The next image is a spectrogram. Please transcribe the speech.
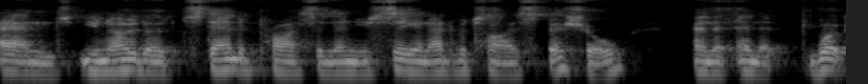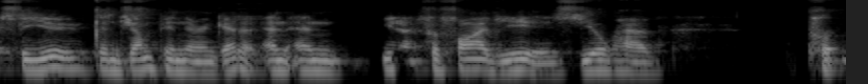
and you know the standard price, and then you see an advertised special, and it, and it works for you, then jump in there and get it. And and you know, for five years, you'll have pr-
